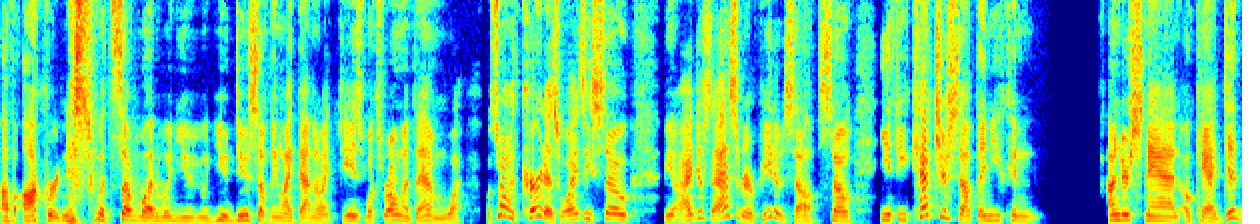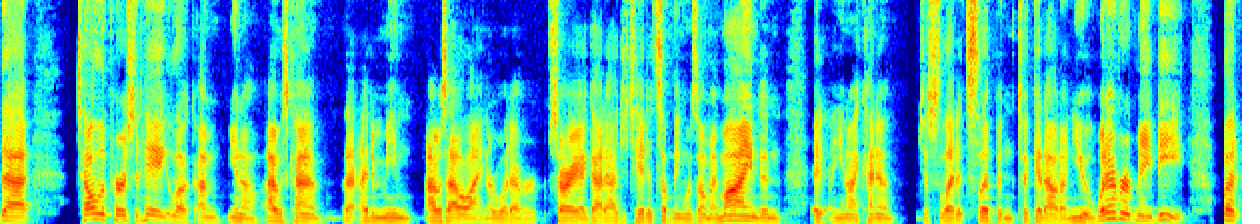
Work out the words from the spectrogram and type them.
of awkwardness with someone when you when you do something like that. And they're like, "Geez, what's wrong with them? What what's wrong with Curtis? Why is he so?" You know, I just asked him to repeat himself. So if you catch yourself, then you can understand. Okay, I did that. Tell the person, "Hey, look, I'm you know, I was kind of I didn't mean I was out of line or whatever. Sorry, I got agitated. Something was on my mind, and it, you know, I kind of just let it slip and took it out on you, whatever it may be. But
